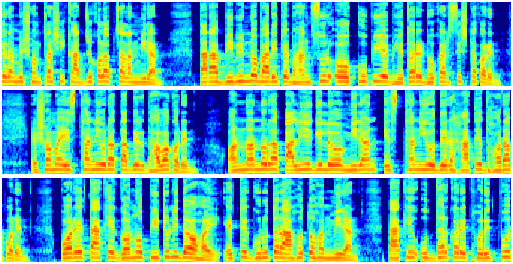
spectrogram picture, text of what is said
গ্রামে সন্ত্রাসী কার্যকলাপ চালান মিরান। তারা বিভিন্ন বাড়িতে ভাঙচুর ও কুপিয়ে ভেতরে ঢোকার চেষ্টা করেন। এ সময় স্থানীয়রা তাদের ধাওয়া করেন। অন্যান্যরা পালিয়ে গেলেও মিরান স্থানীয়দের হাতে ধরা পড়েন। পরে তাকে গণপিটুনি দেওয়া হয়। এতে গুরুতর আহত হন মিরান। তাকে উদ্ধার করে ফরিদপুর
